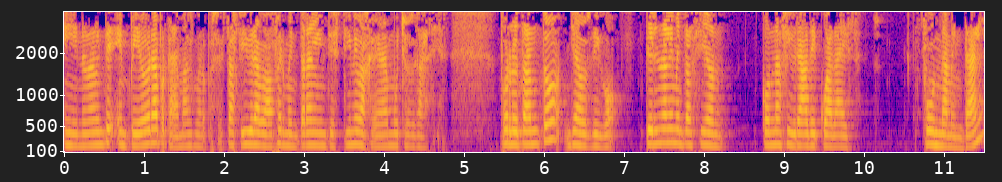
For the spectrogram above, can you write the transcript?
normalmente empeora porque además, bueno, pues esta fibra va a fermentar en el intestino y va a generar muchos gases. Por lo tanto, ya os digo, tener una alimentación con una fibra adecuada es fundamental,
